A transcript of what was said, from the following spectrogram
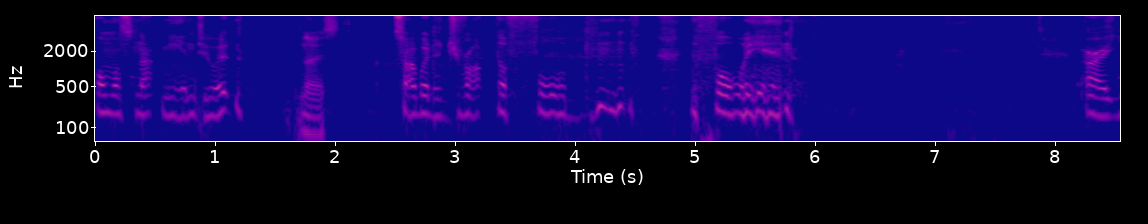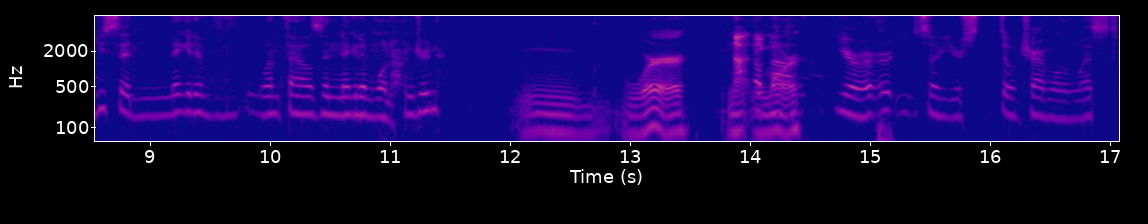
almost knocked me into it. Nice. So I would have dropped the full, the full way in. All right, you said negative one thousand, negative one hundred. Mm, were not anymore. You're so you're still traveling west.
